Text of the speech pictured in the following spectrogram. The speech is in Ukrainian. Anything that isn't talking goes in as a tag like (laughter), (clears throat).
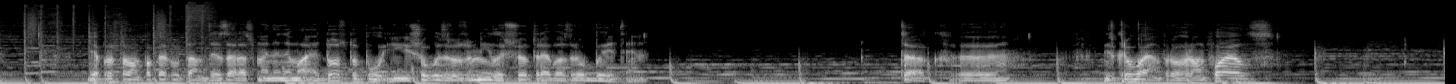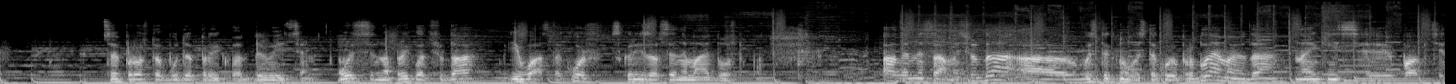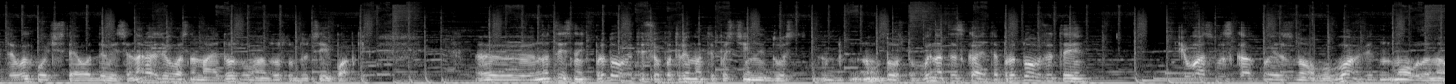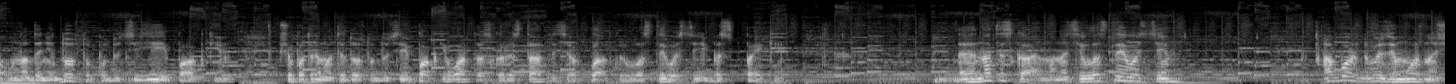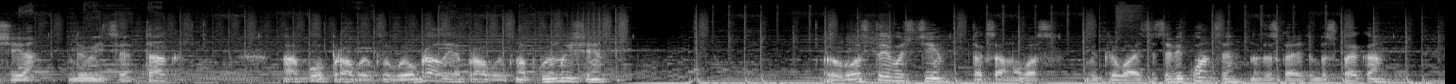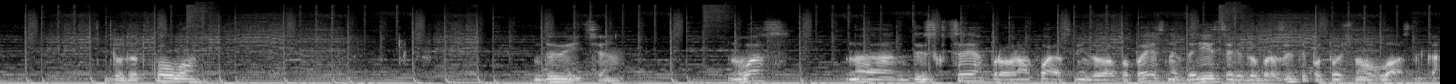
Я просто вам покажу там, де зараз в мене немає доступу, і щоб ви зрозуміли, що треба зробити. Так. Е Відкриваємо Program Files. Це просто буде приклад. Дивіться. Ось, наприклад, сюди і вас також, скоріше за все, немає доступу. Але не саме сюди, а ви стикнулися з такою проблемою да, на якійсь е, папці, де ви хочете от дивіться. Наразі у вас немає дозволу на доступ до цієї папки. Е, натисніть продовжити, щоб отримати постійний. Ну, доступ. Ви натискаєте продовжити. І вас вискакує знову. Вам відмовлено у наданні доступу до цієї папки. Щоб отримати доступ до цієї папки, варто скористатися вкладкою властивості і безпеки. Е, Натискаємо на ці властивості. Або ж, друзі, можна ще дивитися так. Або правою ви обрали я правою кнопкою миші. Властивості. Так само у вас відкривається це віконце, натискаєте безпека, додатково. Дивіться, у вас на диск C програм Files Windows APPS не вдається відобразити поточного власника.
